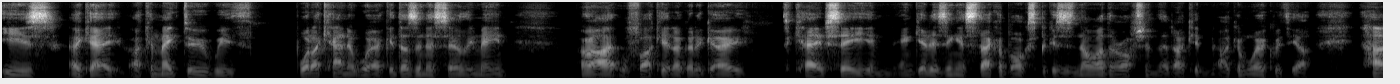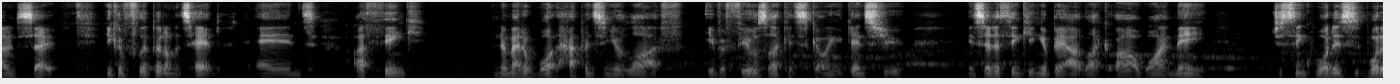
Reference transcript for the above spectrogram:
is okay, I can make do with what I can at work. It doesn't necessarily mean, all right, well, fuck it, I got to go to KFC and, and get a Zinger stacker box because there's no other option that I can I can work with here. Um, so you can flip it on its head, and I think no matter what happens in your life, if it feels like it's going against you, instead of thinking about like oh why me? just think what is what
